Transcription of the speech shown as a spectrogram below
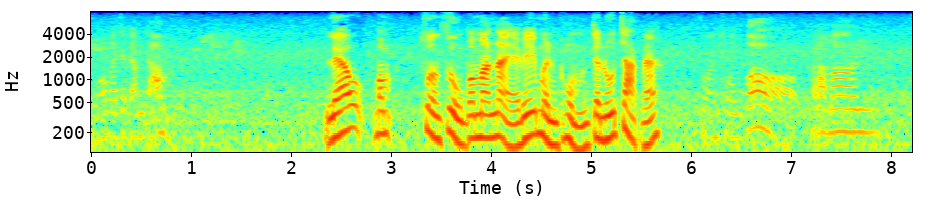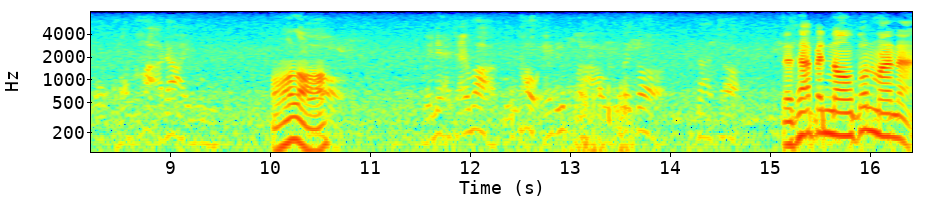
หัวมันจะดำแล้วประส่วนสูงประมาณไหนอะพี่เหมือนผมจะรู้จักนะๆส่วนสูงก็ ประมาณอกของข้าได้อยู่อ๋อเหรอ ก็ไม่แน่ใจว่าสูงเท่าเองหรือเปล่าหรือไม่ก็น่าจะแต่ถ้าเป็นน้องต้นมันอะ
